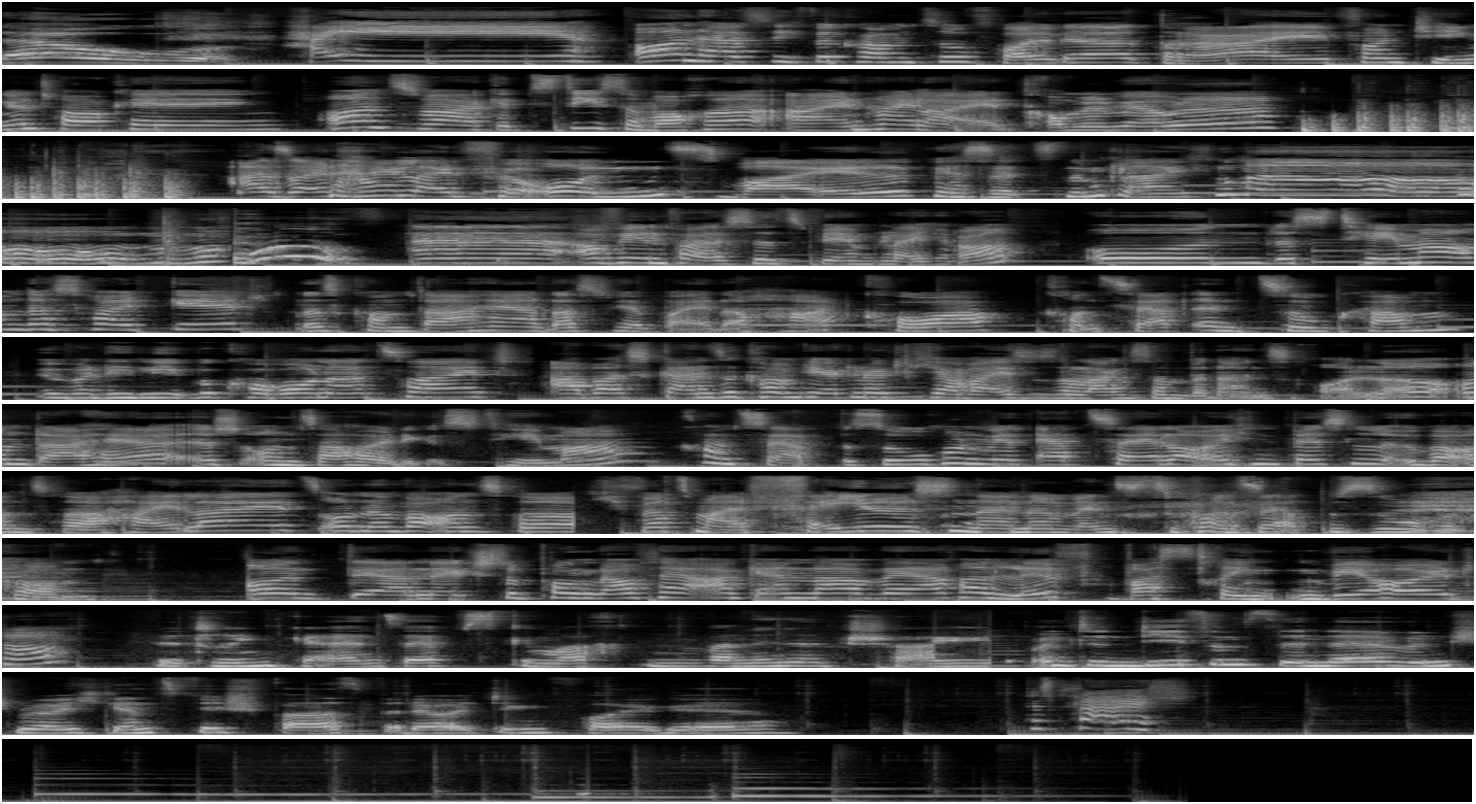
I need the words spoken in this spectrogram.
Hallo! Hi! Und herzlich willkommen zu Folge 3 von Jingle Talking. Und zwar gibt's diese Woche ein Highlight. Trommelwirbel. Also ein Highlight für uns, weil wir sitzen im gleichen Raum. äh, auf jeden Fall sitzen wir im gleichen Raum. Und das Thema, um das heute geht, das kommt daher, dass wir beide Hardcore-Konzertentzug haben über die liebe Corona-Zeit. Aber das Ganze kommt ja glücklicherweise so langsam wieder ins Rolle. Und daher ist unser heutiges Thema Konzertbesuch. Und wir erzählen euch ein bisschen über unsere Highlights und über unsere, ich würde es mal Fails nennen, wenn es zu Konzertbesuche kommt. Und der nächste Punkt auf der Agenda wäre, Liv, was trinken wir heute? Wir trinken einen selbstgemachten Vanillechai. Und in diesem Sinne wünschen wir euch ganz viel Spaß bei der heutigen Folge. Bis gleich!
